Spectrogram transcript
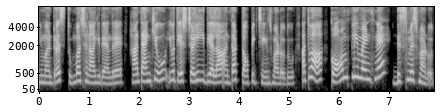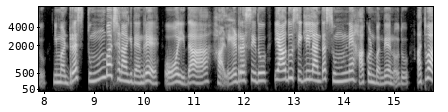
ನಿಮ್ಮ ಡ್ರೆಸ್ ತುಂಬಾ ಚೆನ್ನಾಗಿದೆ ಅಂದ್ರೆ, ಹಾ, ಥ್ಯಾಂಕ್ ಯು, ಇವತ್ತು ಎಷ್ಟು ಚಳಿ ಇದೆಯಲ್ಲ ಅಂತ ಟಾಪಿಕ್ ಚೇಂಜ್ ಮಾಡೋದು. ಅಥವಾ ಕಾಂಪ್ಲಿಮೆಂಟ್ನೇ ಡಿಸ್ಮಿಸ್ ಮಾಡೋದು. ನಿಮ್ಮ ಡ್ರೆಸ್ ತುಂಬಾ ಚೆನ್ನಾಗಿದೆ ಅಂದ್ರೆ, ಓ, ಇದಾ, ಹಳೆ ಡ್ರೆಸ್ ಇದು. ಯಾವ್ದು ಸಿಗ್ಲಿಲ್ಲ ಅಂತ ಸುಮ್ನೆ ಹಾಕೊಂಡ್ ಬಂದೆ ಅನ್ನೋದು. ಅಥವಾ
